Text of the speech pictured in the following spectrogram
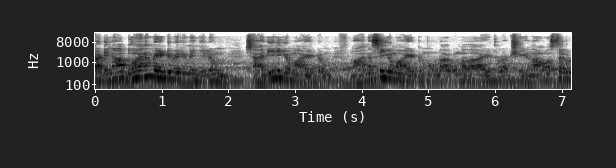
കഠിനാധ്വാനം വേണ്ടി വരുമെങ്കിലും ശാരീരികമായിട്ടും മാനസികമായിട്ടും ഉണ്ടാകുന്നതായിട്ടുള്ള ക്ഷീണാവസ്ഥകൾ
